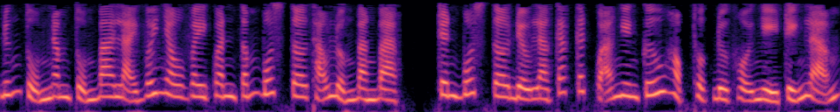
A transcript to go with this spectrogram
đứng tụm năm tụm ba lại với nhau vây quanh tấm poster thảo luận bàn bạc, trên poster đều là các kết quả nghiên cứu học thuật được hội nghị triển lãm,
